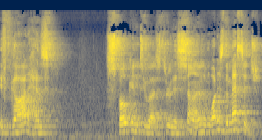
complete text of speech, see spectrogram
If God has spoken to us through his Son, what is the message?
